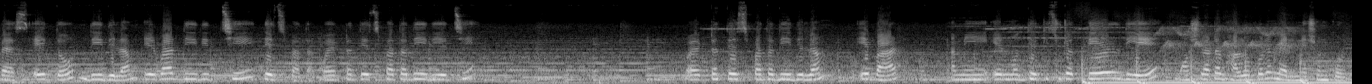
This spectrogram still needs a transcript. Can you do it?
ব্যাস, এই তো দিয়ে দিলাম। এবার দিয়ে দিচ্ছি তেজপাতা। কয়েকটা তেজপাতা দিয়ে দিয়েছি। কয়েকটা তেজপাতা দিয়ে দিলাম। এবার আমি এর মধ্যে কিছুটা তেল দিয়ে মশলাটা ভালো করে ম্যারিনেশন করব।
